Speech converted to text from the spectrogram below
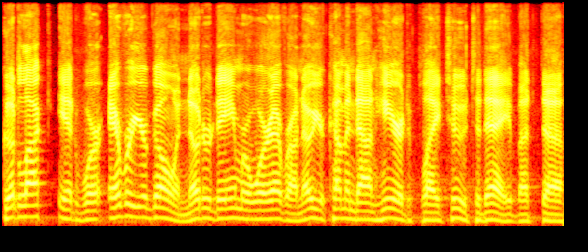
Good luck at wherever you're going, Notre Dame or wherever. I know you're coming down here to play too today, but uh,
